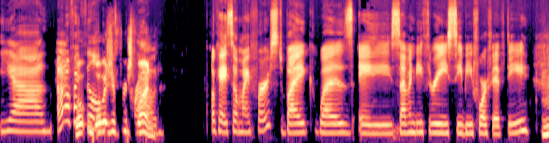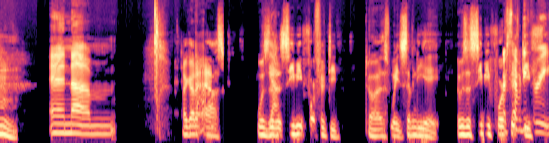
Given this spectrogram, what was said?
Yeah. I don't know if I What, feel what was your first one? Okay, so my first bike was a 73 CB450 Mm, and um I got to Yeah. ask, was Yeah. it a CB450? Uh, wait, 78. It was a CB454? 73.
